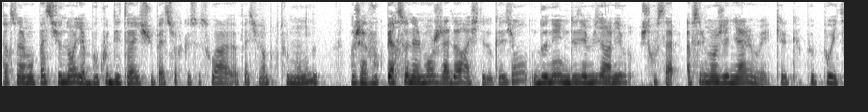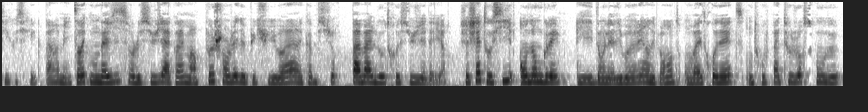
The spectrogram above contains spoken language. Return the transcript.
personnellement passionnant, il y a beaucoup de détails. Je suis pas sûre que ce soit euh, passionnant pour tout le monde. Moi, j'avoue que personnellement, j'adore acheter d'occasion. Donner une deuxième vie à un livre, je trouve ça absolument génial, mais quelque peu poétique aussi quelque part. Mais c'est vrai que mon avis sur le sujet a quand même un peu changé depuis que je suis libraire et comme sur pas mal d'autres sujets d'ailleurs. J'achète aussi en anglais et dans les librairies indépendantes, on va être honnête, on trouve pas toujours ce qu'on veut.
